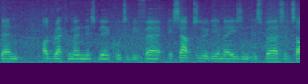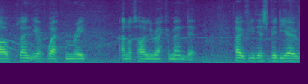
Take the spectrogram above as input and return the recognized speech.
then I'd recommend this vehicle to be fair. It's absolutely amazing, it's versatile, plenty of weaponry, and I'd highly recommend it. Hopefully this video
